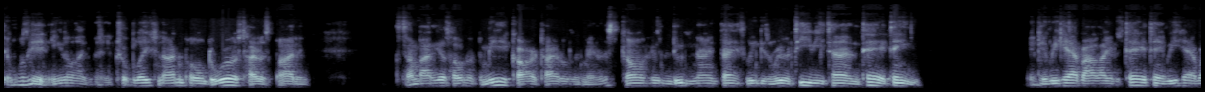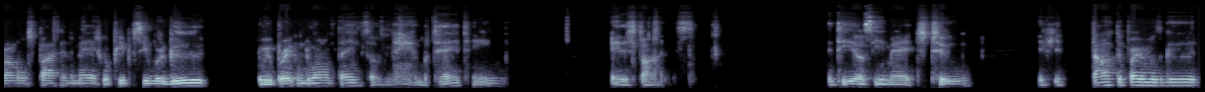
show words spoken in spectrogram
That was it. You know, like man, Triple H and Adam hold the world's title spot and somebody else holding up the mid card titles. And man, let's go ahead and do the nine things so we get some real TV time and tag team. And then we have our like the tag team, we have our own spots in the match where people see we're good and we break them do our own thing. So man, but tag team it is finest. The TLC match too. If you thought the first one was good,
